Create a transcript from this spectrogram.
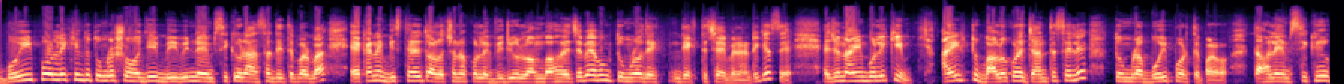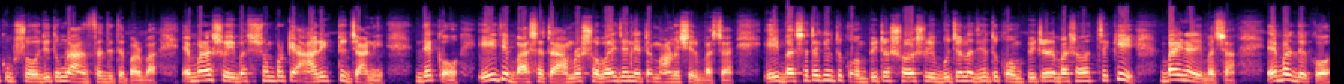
বই পড়লে কিন্তু তোমরা সহজেই বিভিন্ন এমসিকিউর আনসার দিতে পারবা। এখানে বিস্তারিত আলোচনা করলে ভিডিও লম্বা হয়ে যাবে এবং তোমরাও দেখ- দেখতে চাইবে না, ঠিক আছে? এজন্য আমি বলি কি, আরেকটু ভালো করে জানতে চাইলে তোমরা বই পড়তে পারো। তাহলে এমসিকিউ খুব সহজেই তোমরা আনসার দিতে পারবা। এবার আসো, এই ভাষা সম্পর্কে আরেকটু জানি। দেখো, এই যে ভাষাটা, আমরা সবাই জানি এটা মানুষের ভাষা। এই ভাষাটা কিন্তু কম্পিউটার সরাসরি বোঝে না, যেহেতু কম্পিউটারের ভাষা হচ্ছে কি? বাইনারি ভাষা। এবার দেখো,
